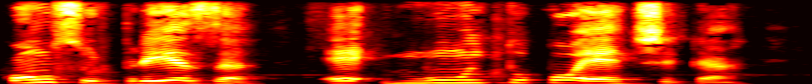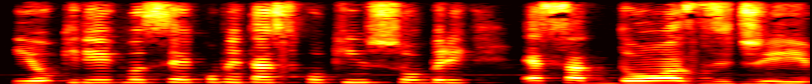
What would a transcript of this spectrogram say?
com surpresa é muito poética. E eu queria que você comentasse um pouquinho sobre essa dose de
